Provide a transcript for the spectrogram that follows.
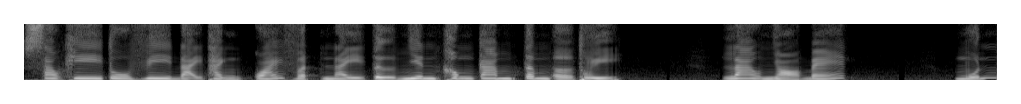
Sau khi tu vi đại thành quái vật này tự nhiên không cam tâm ở thủy. Lao nhỏ bé. Muốn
